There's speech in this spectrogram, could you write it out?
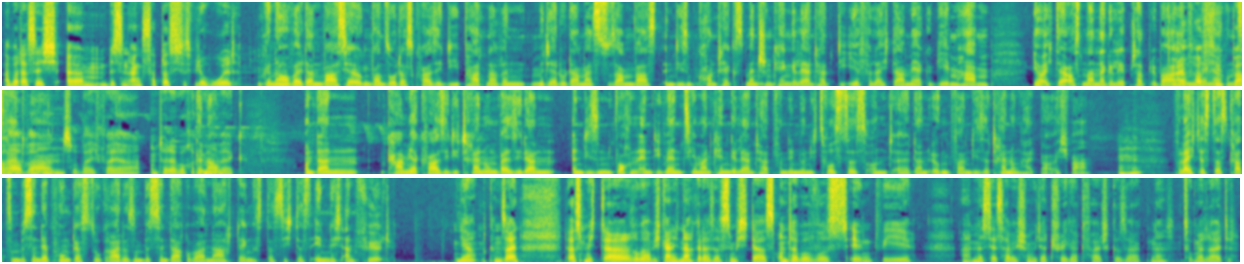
aber dass ich ähm, ein bisschen Angst habe, dass sich das wiederholt. Genau, weil dann war es ja irgendwann so, dass quasi die Partnerin, mit der du damals zusammen warst, in diesem Kontext Menschen kennengelernt hat, die ihr vielleicht da mehr gegeben haben, ihr euch da auseinandergelebt habt über Oder einen längeren verfügbarer Zeitraum. waren, so weil ich war ja unter der Woche Genau. immer weg. Und dann kam ja quasi die Trennung, weil sie dann in diesen Wochenendevents jemanden kennengelernt hat, von dem du nichts wusstest und äh, dann irgendwann diese Trennung halt bei euch war. Mhm. Vielleicht ist das gerade so ein bisschen der Punkt, dass du gerade so ein bisschen darüber nachdenkst, dass sich das ähnlich anfühlt. Ja, kann sein. Dass mich darüber habe ich gar nicht nachgedacht, dass mich das unterbewusst irgendwie. Ach Mist, jetzt habe ich schon wieder triggert falsch gesagt, ne? Tut mir leid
